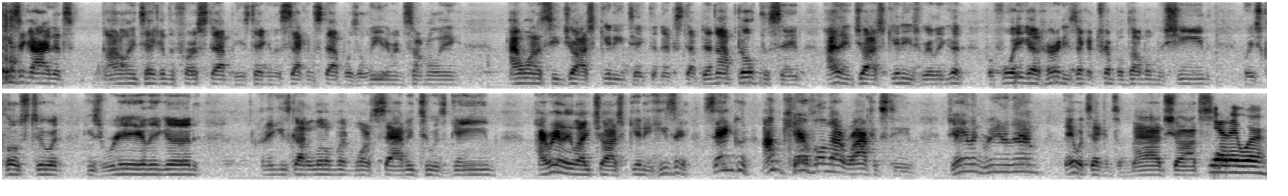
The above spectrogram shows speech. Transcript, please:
He's a guy that's not only taking the first step, he's taking the second step. Was a leader in summer league. I want to see Josh Giddey take the next step. They're not built the same. I think Josh Giddey's really good. Before he got hurt, he's like a triple double machine where he's close to it. He's really good. I think he's got a little bit more savvy to his game. I really like Josh Giddey. He's a same good. I'm careful on that Rockets team. Jalen Green and them, they were taking some bad shots. yeah, they were.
